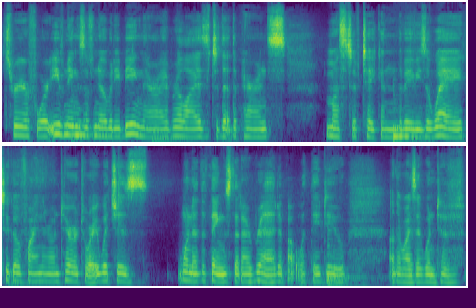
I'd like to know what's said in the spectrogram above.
three or four evenings of nobody being there, I realized that the parents must have taken the babies away to go find their own territory, which is one of the things that I read about what they do. Otherwise, I wouldn't have,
